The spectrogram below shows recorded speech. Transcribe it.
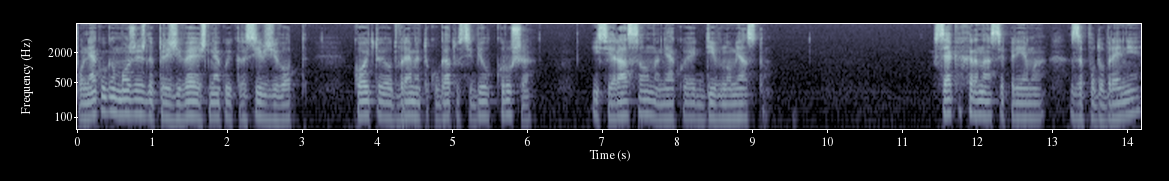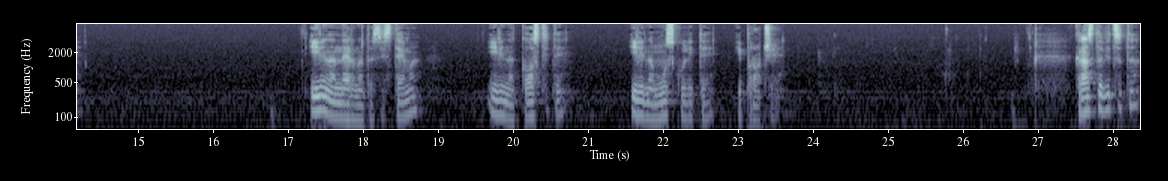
Понякога можеш да преживееш някой красив живот, който е от времето, когато си бил круша и си расъл на някое дивно място. Всяка храна се приема за подобрение или на нервната система, или на костите, или на мускулите и прочее. Краставицата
